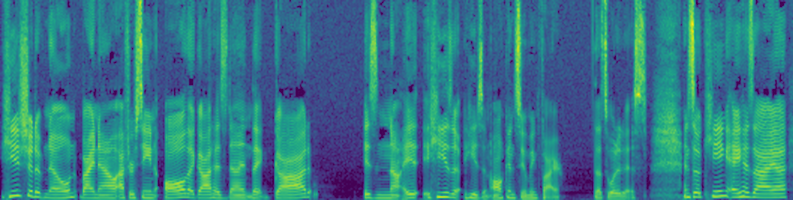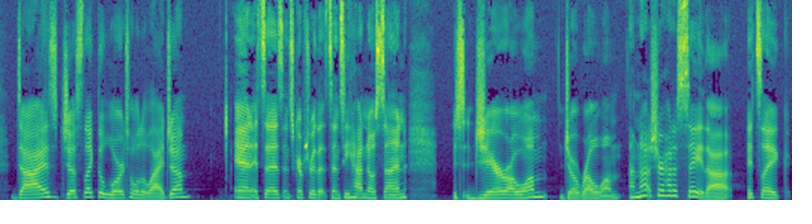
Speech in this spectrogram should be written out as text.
he should have known by now after seeing all that God has done that God is not it, he's a, he's an all-consuming fire. That's what it is. And so king ahaziah dies just like the lord told elijah. And it says in scripture that since he had no son it's jeroam jeroam i'm not sure how to say that. It's like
